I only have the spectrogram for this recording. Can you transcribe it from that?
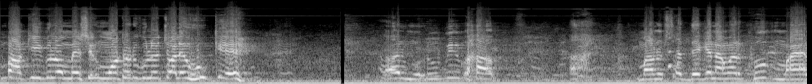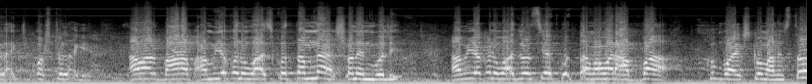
বাকিগুলো মেশিন মোটরগুলো চলে হুকে আর মুরব্বী ভাব মানুষটা দেখেন আমার খুব মায়া লাগছে, কষ্ট লাগে। আমার বাপ, আমি যখন ওয়াজ করতাম না, শোনেন বলি, আমি যখন ওয়াজ রসিয়াত করতাম, আমার আব্বা খুব বয়স্ক মানুষ তো,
